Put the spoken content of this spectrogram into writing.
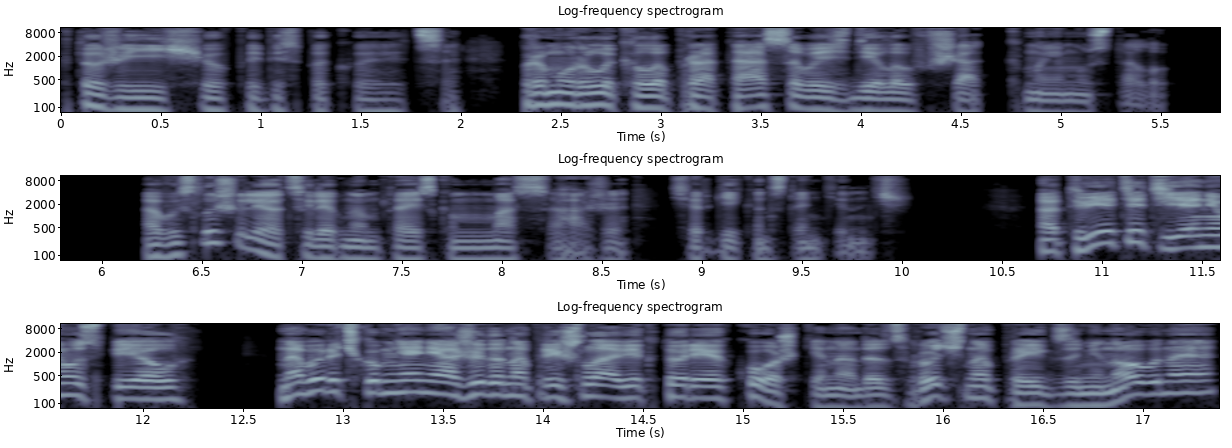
Кто же еще побеспокоится? Промурлыкала Протасова, сделав шаг к моему столу. А вы слышали о целебном тайском массаже, Сергей Константинович? Ответить я не успел. На выручку мне неожиданно пришла Виктория Кошкина, досрочно проэкзаменованная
